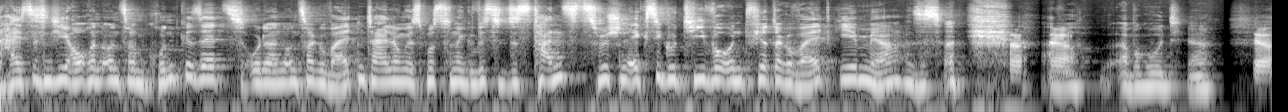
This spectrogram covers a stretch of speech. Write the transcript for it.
heißt es nicht auch in unserem Grundgesetz oder in unserer Gewaltenteilung, es muss so eine gewisse Distanz zwischen Exekutive und vierter Gewalt geben, ja? Ist, ja, aber, ja. aber, gut, ja. Ja,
